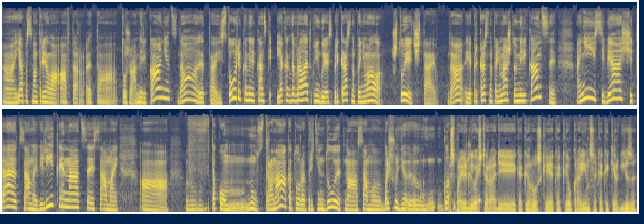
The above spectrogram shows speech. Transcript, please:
А, я посмотрела, автор это тоже американец, да, это историк американский. Я когда брала эту книгу, я прекрасно понимала, что я читаю. Да? Я прекрасно понимаю, что американцы, они себя считают самой великой нацией, самой а, в таком, ну, страна, которая претендует на самую большую... Э, Справедливости ради, как и русские, как и украинцы, как и киргизы.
